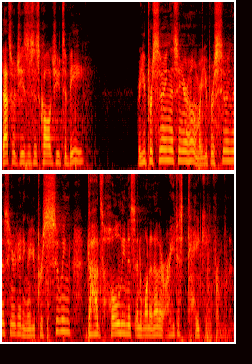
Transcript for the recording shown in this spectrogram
That's what Jesus has called you to be. Are you pursuing this in your home? Are you pursuing this in your dating? Are you pursuing God's holiness in one another? Are you just taking from one another?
